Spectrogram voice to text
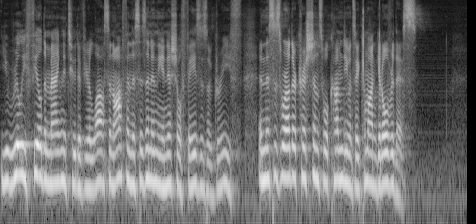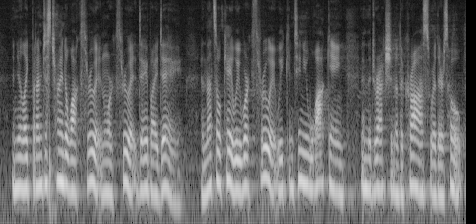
you really feel the magnitude of your loss, and often this isn't in the initial phases of grief. And this is where other Christians will come to you and say, Come on, get over this. And you're like, But I'm just trying to walk through it and work through it day by day. And that's okay. We work through it. We continue walking in the direction of the cross where there's hope.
